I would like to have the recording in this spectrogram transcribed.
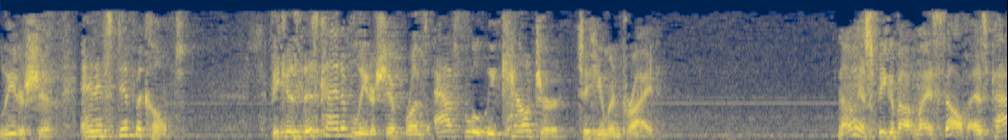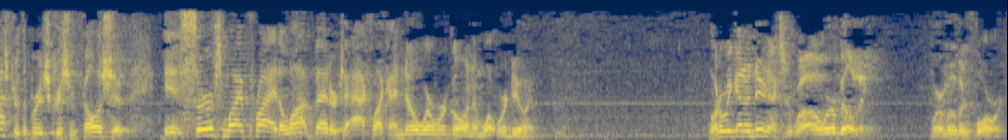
leadership. And it's difficult. Because this kind of leadership runs absolutely counter to human pride. Now I'm going to speak about myself. As pastor of the Bridge Christian Fellowship, it serves my pride a lot better to act like I know where we're going and what we're doing. What are we going to do next year? Well, we're building. We're moving forward.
